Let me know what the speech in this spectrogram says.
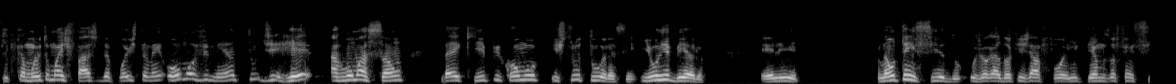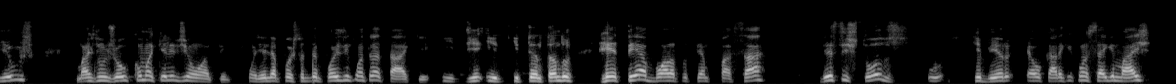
fica muito mais fácil depois também o movimento de rearrumação da equipe como estrutura. Assim. E o Ribeiro, ele não tem sido o jogador que já foi em termos ofensivos, mas num jogo como aquele de ontem, onde ele apostou depois em contra-ataque e, e, e, tentando reter a bola para o tempo passar, desses todos, o Ribeiro é o cara que consegue mais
